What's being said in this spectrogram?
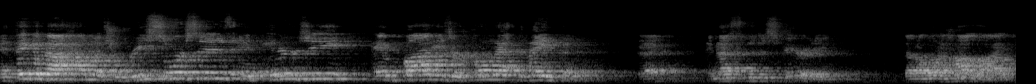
And think about how much resources and energy and bodies are thrown at the main thing. Okay? And that's the disparity that I want to highlight.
